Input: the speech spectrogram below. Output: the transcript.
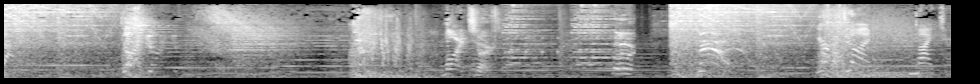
Got it. Got you! My turn! Now! You're done. My turn.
